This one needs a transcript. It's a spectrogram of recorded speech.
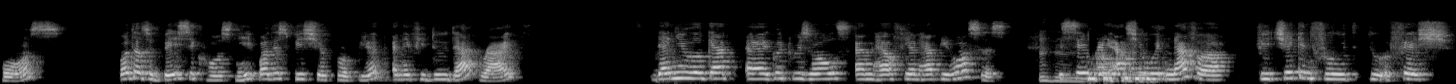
horse, what does a basic horse need, what is species appropriate, and if you do that right, then you will get uh, good results and healthy and happy horses. Mm-hmm. The same way as you would never feed chicken food to a fish,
